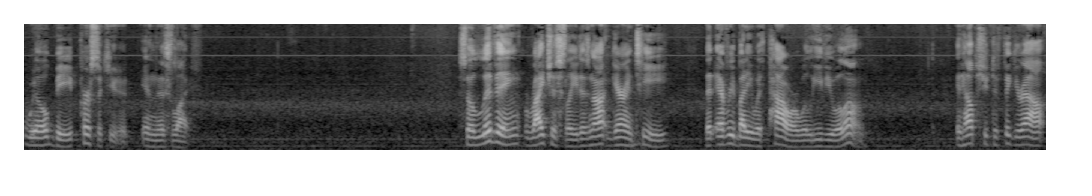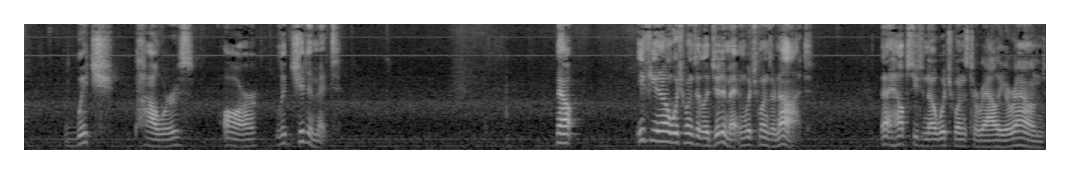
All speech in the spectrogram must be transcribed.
will be persecuted in this life. So, living righteously does not guarantee that everybody with power will leave you alone. It helps you to figure out which powers are legitimate. Now, if you know which ones are legitimate and which ones are not, that helps you to know which ones to rally around.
